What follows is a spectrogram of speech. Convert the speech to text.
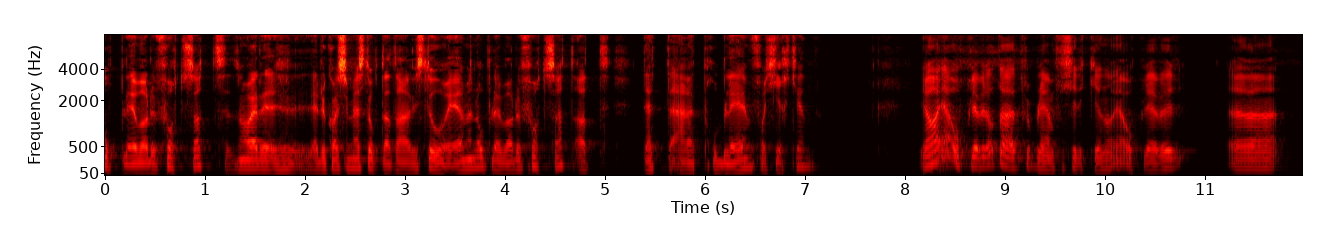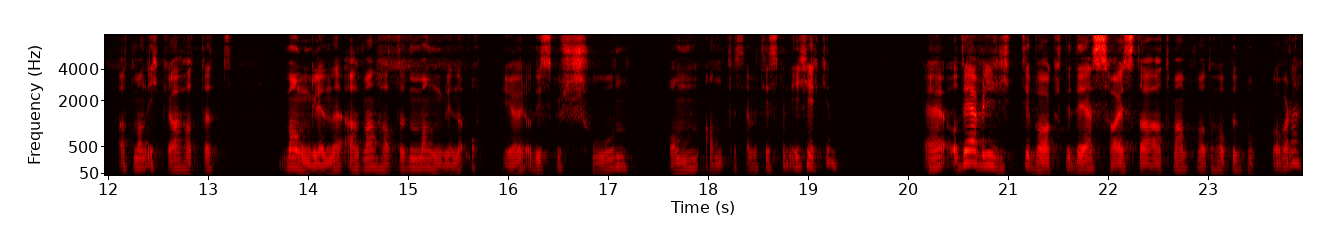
opplever du fortsatt Nå er, det, er, du kanskje mest opptatt av historie, men opplever du fortsatt at dette er et problem for Kirken? Ja, jeg opplever at det er et problem for Kirken, og jeg opplever eh, at man ikke har hatt et manglende, at man har hatt et manglende oppgjør og diskusjon om antisemittismen i Kirken. Eh, og Det er vel litt tilbake til det jeg sa i stad, at man på en måte hoppet bukk over det.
